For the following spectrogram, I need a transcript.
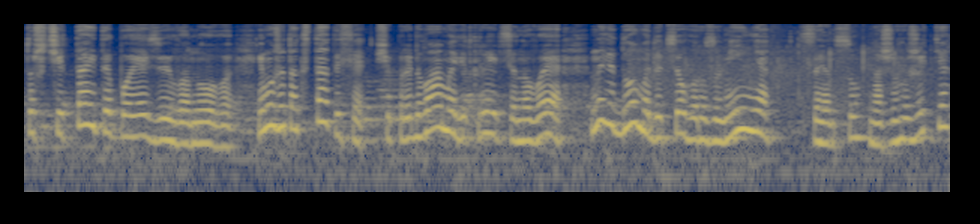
Тож читайте поезію Іванова, і може так статися, що перед вами відкриється нове, невідоме до цього розуміння сенсу нашого життя.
